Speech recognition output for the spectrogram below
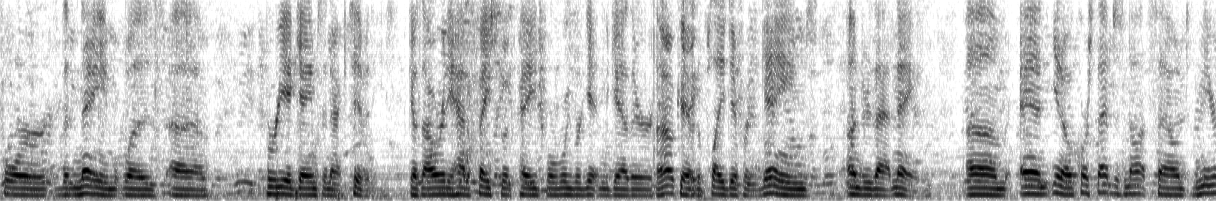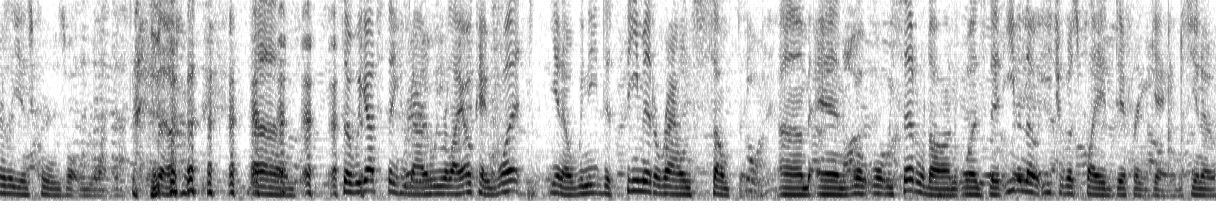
for the name was uh, Berea Games and Activities because I already had a Facebook page where we were getting together Okay. you know, to play different games under that name. Um, and you know, of course, that does not sound nearly as cool as what we wanted. So, um, so we got to thinking about it. We were like, okay, what you know, we need to theme it around something. Um, and what, what we settled on was that even though each of us played different games, you know,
